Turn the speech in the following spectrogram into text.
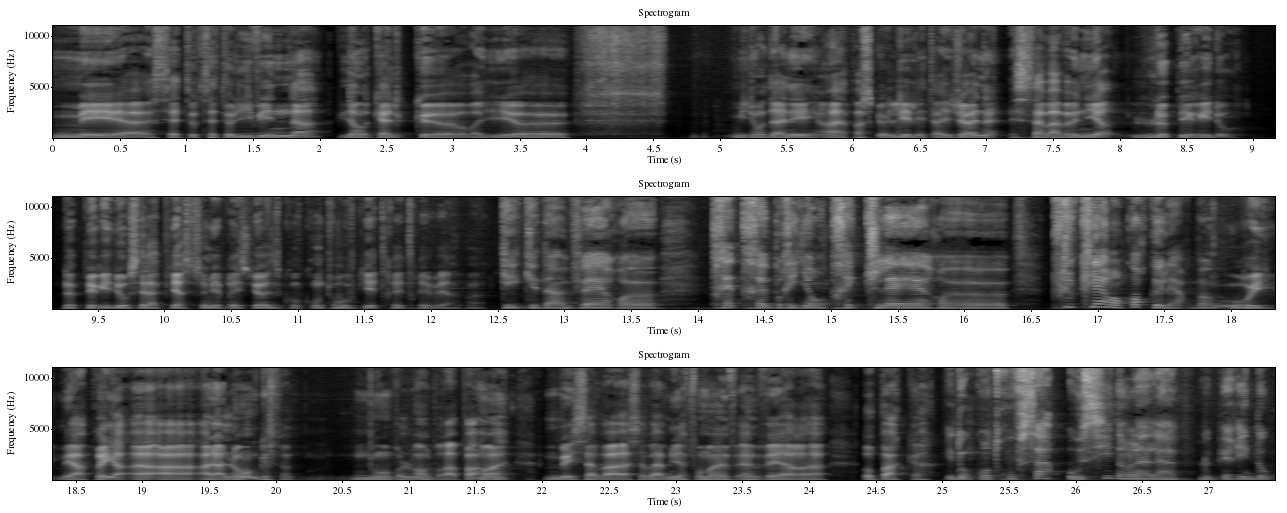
Mais euh, cette, cette olivine-là, dans quelques, on va dire, euh, millions d'années, hein, parce que l'île est très jeune, ça va venir le péridot. Le péridot, c'est la pierre semi-précieuse qu'on trouve qui est très, très vert. ouais. qui est, qui est d'un vert euh, très très brillant, très clair, euh, plus clair encore que l'herbe. hein. Oui, mais après, à, à- à la longue, nous, on ne le verra pas, hein, mais ça va, ça va venir former un, un vert euh, opaque. Et donc on trouve ça aussi dans la lave, le péridot,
